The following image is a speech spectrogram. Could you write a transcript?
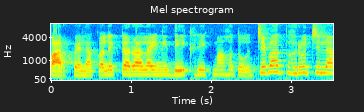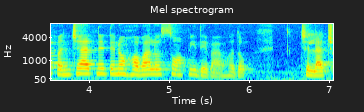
પાર્ક પહેલા કલેક્ટરાલયની દેખરેખમાં હતો, જે બાદ ભરૂચ જિલ્લા પંચાયતને તેનો હવાલો સોંપી દેવાયો હતો. છેલ્લા છ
